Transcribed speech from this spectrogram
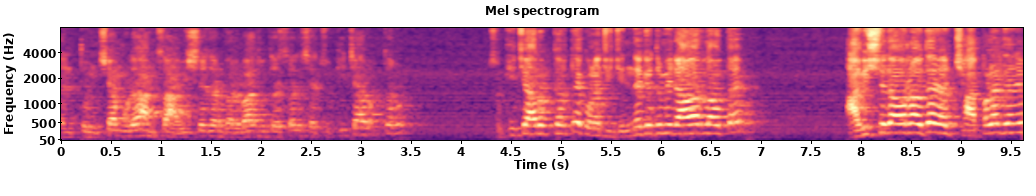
आणि तुमच्यामुळं आमचं आयुष्य जर बर्बाद होत असेल अशा चुकीचे आरोप करू. चुकीचे आरोप करताय कोणाची जिंदगी तुम्ही डावावर लावताय? आयुष्य डावावर लावताय छापला त्याने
